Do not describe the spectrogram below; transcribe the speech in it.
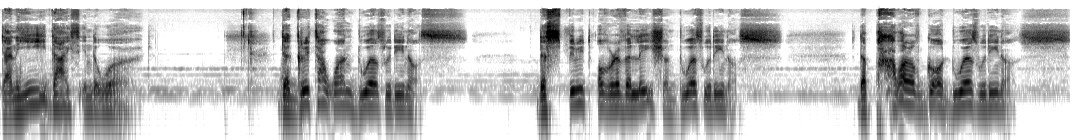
than he that is in the world. The greater one dwells within us the spirit of revelation dwells within us. The power of God dwells within us.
